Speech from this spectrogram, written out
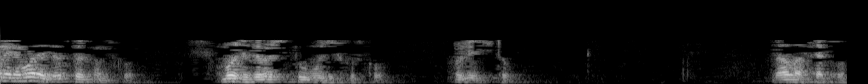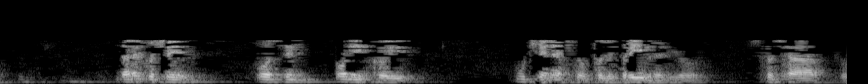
oni ne moraju završiti osnovnu školu. Može završiti tu muzičku školu. Može ići tu. Da Allah to. Da neko će, osim onih koji uče nešto o poljoprivredi, o stočarstvu,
